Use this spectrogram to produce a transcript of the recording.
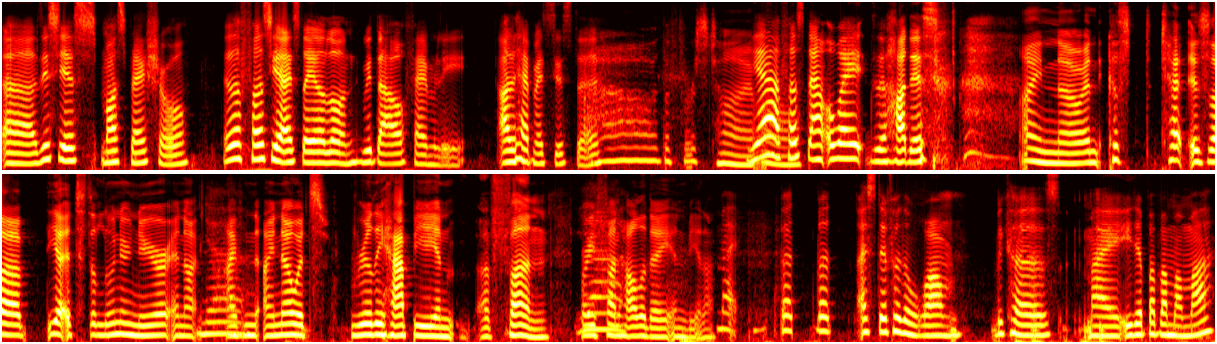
uh, this year's more special. It's the first year I stay alone without family. I only have my sister. Oh, the first time. yeah, Oh. first time away the hardest. I know, and because Tet is uh yeah, it's the Lunar New Year, and I Yeah. I've, I know it's really happy and uh, fun, very fun holiday in Vietnam. My, but but I still feel the warm because my either papa mama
